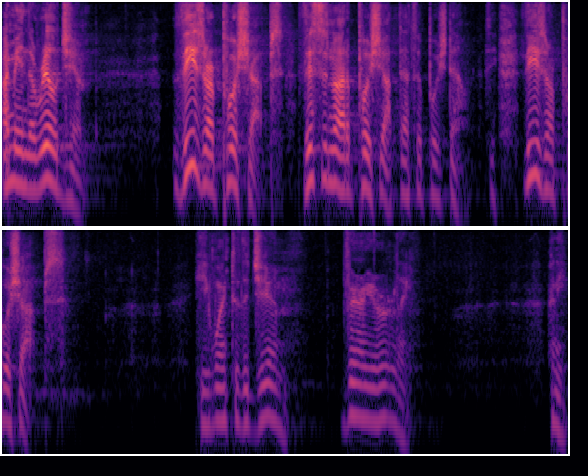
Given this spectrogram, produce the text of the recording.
I mean, the real gym. These are push ups. This is not a push up, that's a push down. See, these are push ups. He went to the gym very early and he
